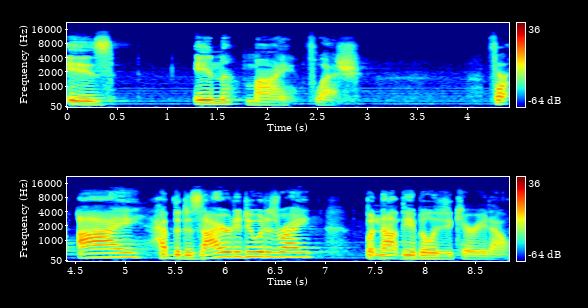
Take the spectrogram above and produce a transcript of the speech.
is in my flesh. For I have the desire to do what is right, but not the ability to carry it out.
